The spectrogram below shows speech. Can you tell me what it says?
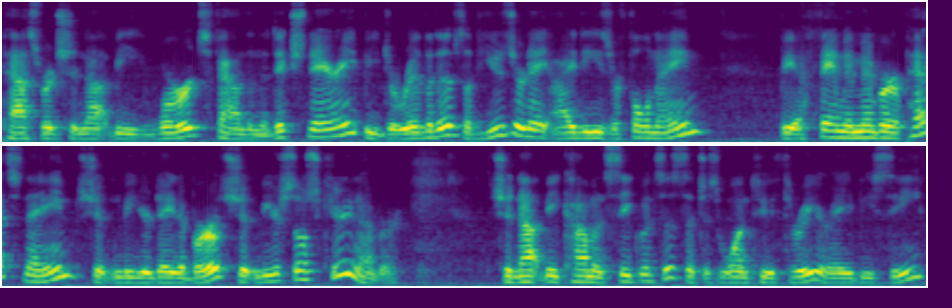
Passwords should not be words found in the dictionary, be derivatives of username IDs or full name, be a family member or pet's name, shouldn't be your date of birth, shouldn't be your social security number. Should not be common sequences such as 1, 2, 3 or ABC.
